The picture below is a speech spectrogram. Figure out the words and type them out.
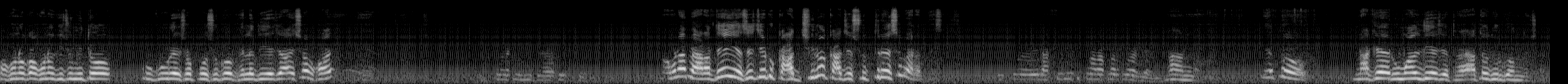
কখনো কখনো কিছু মৃত কুকুর এসব পশুকেও ফেলে দিয়ে যায়, এসব হয়। আমরা বেড়াতেই এসেছি, একটু কাজ ছিল, কাজের সূত্রে এসে বেড়াতে না না। এ তো নাকে রুমাল দিয়ে যেতে হয়, এত দুর্গন্ধ ছাড়ে।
